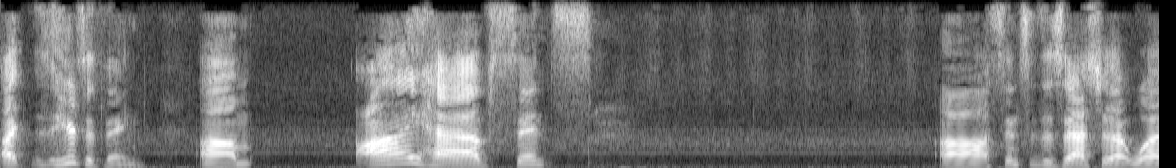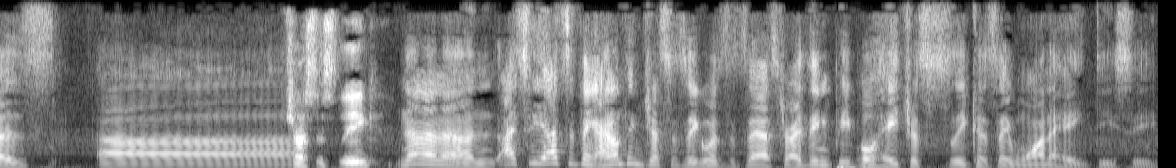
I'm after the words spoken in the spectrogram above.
I here's the thing. Um, I have since uh since the disaster that was uh Justice League. no no no I see that's the thing I don't think Justice League was a disaster I think people hate Justice League because they want to hate DC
